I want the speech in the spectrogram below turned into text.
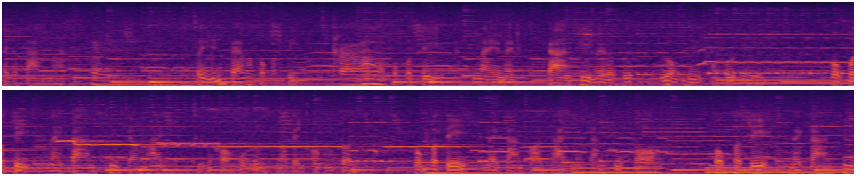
ก็จะตามมาอืมศีลแปลว่าปกติครัถ้าบเราปกติในในการที่ไม่ประพฤติล่วงชีวิตของผู้อื่น ปกติในการที่จะไม่ถือของผู้อื่นมาเป็นของของตน ปกติในการพอใจในการคู่ครอง ปกติในการที่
